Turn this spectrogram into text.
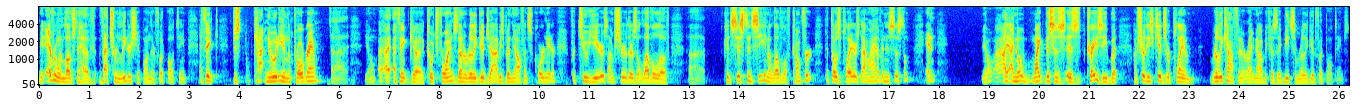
mean, everyone loves to have veteran leadership on their football team. I think just continuity in the program. Uh, you know, I, I think uh, Coach Freund's done a really good job. He's been the offensive coordinator for two years. I'm sure there's a level of uh, consistency and a level of comfort that those players now have in his system. And you know, I, I know, Mike, this is, is crazy, but I'm sure these kids are playing really confident right now because they beat some really good football teams.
